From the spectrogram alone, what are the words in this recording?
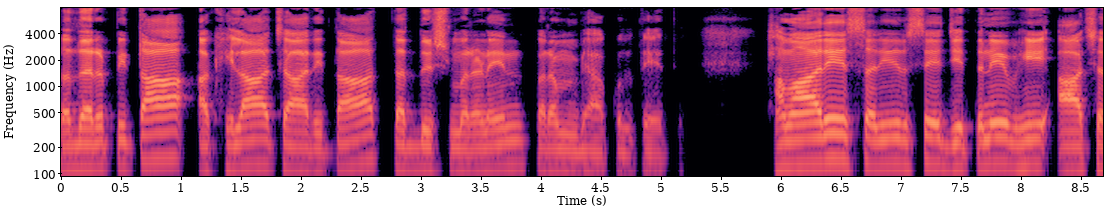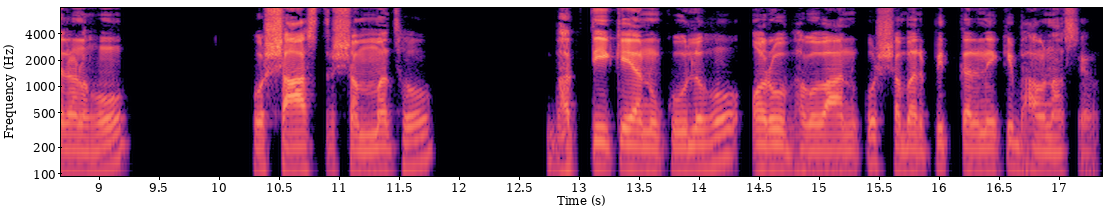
तदर्पिता अखिलाचारिता तदस्मरणेन परम व्याकुलते हमारे शरीर से जितने भी आचरण हो, वो शास्त्र सम्मत हो, भक्ति के अनुकूल हो और वो भगवान को समर्पित करने की भावना से हो।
